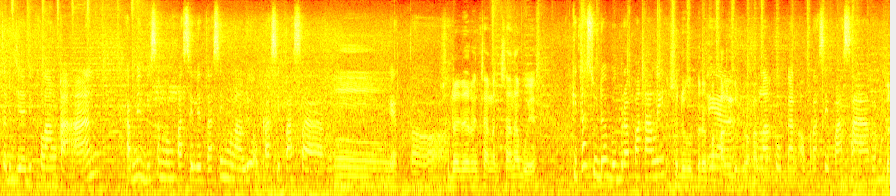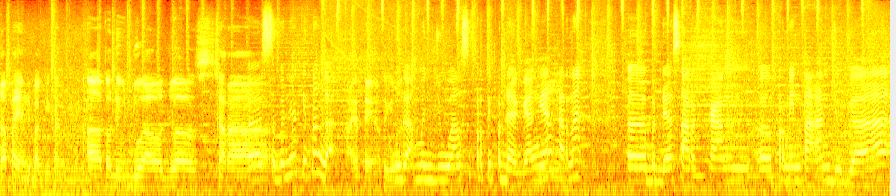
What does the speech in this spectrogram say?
terjadi kelangkaan, kami bisa memfasilitasi melalui operasi pasar. Hmm, Gitu. sudah ada rencana ke sana Bu ya? Kita sudah beberapa kali Sudah beberapa ya, kali melakukan operasi pasar. Berapa yang dibagikan atau dijual jual secara Eh, sebenarnya kita nggak HET atau gimana? nggak menjual seperti pedagang ya karena eh, berdasarkan eh, permintaan juga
